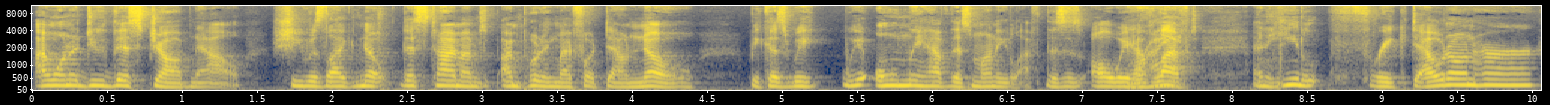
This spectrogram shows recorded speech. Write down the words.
i want to do this job now. She was like no this time i'm i'm putting my foot down no because we we only have this money left. This is all we have left. And he freaked out on her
